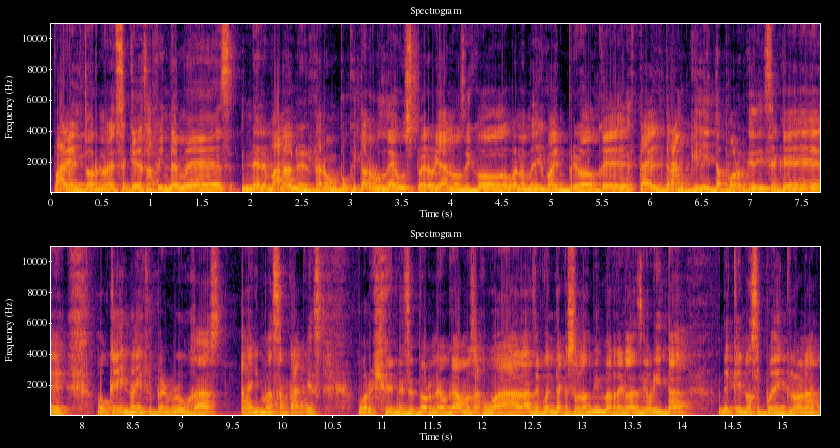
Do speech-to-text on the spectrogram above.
para el torneo ese que es a fin de mes, van a nerfear un poquito a Rudeus, pero ya nos dijo, bueno, me dijo ahí en privado que está él tranquilito porque dice que, ok, no hay super brujas, hay más ataques. Porque en ese torneo que vamos a jugar, haz de cuenta que son las mismas reglas de ahorita, de que no se pueden clonar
